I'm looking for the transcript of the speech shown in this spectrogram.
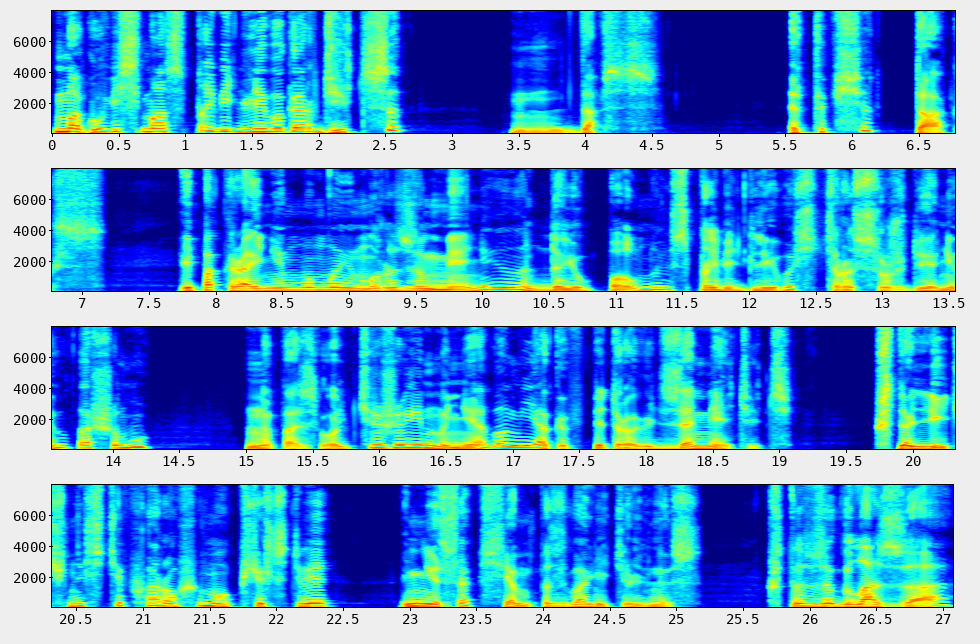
могу весьма справедливо гордиться. Да-с, это все так-с и, по крайнему моему разумению, отдаю полную справедливость рассуждению вашему. Но позвольте же и мне вам, Яков Петрович, заметить, что личности в хорошем обществе не совсем позволительны, что за глаза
